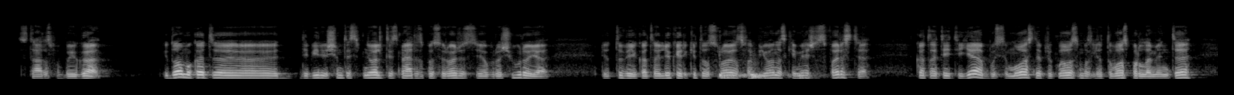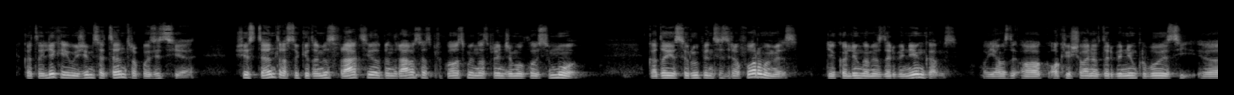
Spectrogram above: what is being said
Citaras pabaiga. Įdomu, kad 917 e, metais pasirodžiusioje brošiūroje lietuviai katalikai ir kitos rojos Fabijonas Kemiešis svarstė, kad ateityje busimos nepriklausomos Lietuvos parlamente katalikai užimsia centro poziciją. Šis centras su kitomis frakcijos bendrausias priklausomai nuo sprendžiamų klausimų. Kada jis rūpinsis reformomis reikalingomis darbininkams, o, jiems, o, o krikščionėms darbininkų buvęs e,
